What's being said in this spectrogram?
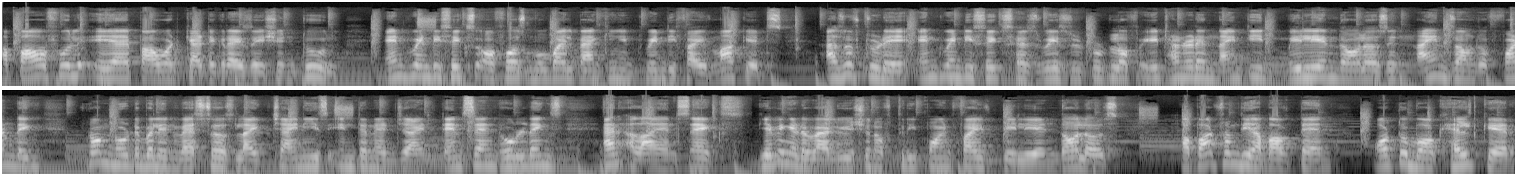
a powerful AI-powered categorization tool. N26 offers mobile banking in 25 markets. As of today, N26 has raised a total of $819 million in nine rounds of funding from notable investors like Chinese internet giant Tencent Holdings and Allianz X, giving it a valuation of $3.5 billion. Apart from the above 10, Ottobock Healthcare,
